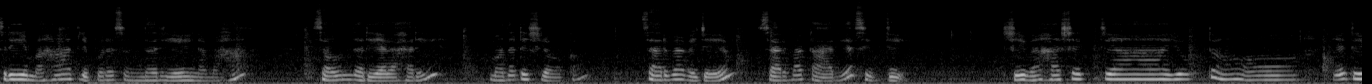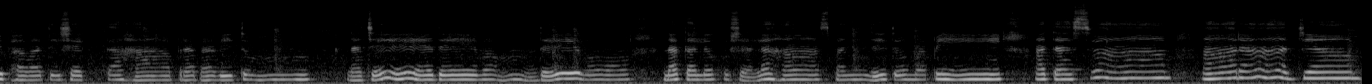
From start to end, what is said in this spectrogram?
శ్రీ మహాత్రిపుర సుందర్యే నమ. సౌందర్యలహరి మొదటి శ్లోకం సర్వ విజయం సర్వకార్య సిద్ధి. శివ శక్త్యాయుక్తో యతి భవతి శక్త ప్రభవితుం నేదేవం దేవో న ఖలు కుశల స్పందితుమీ అత స్వాం ఆరాధ్యాం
